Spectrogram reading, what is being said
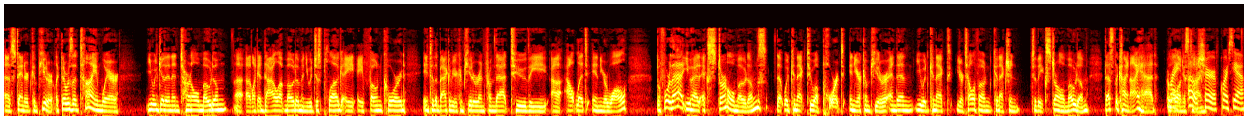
a standard computer. Like there was a time where you would get an internal modem, uh, uh, like a dial-up modem, and you would just plug a, a phone cord into the back of your computer and from that to the uh, outlet in your wall. Before that, you had external modems that would connect to a port in your computer, and then you would connect your telephone connection to the external modem. That's the kind I had for the right. longest oh, sure, of course, yeah.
